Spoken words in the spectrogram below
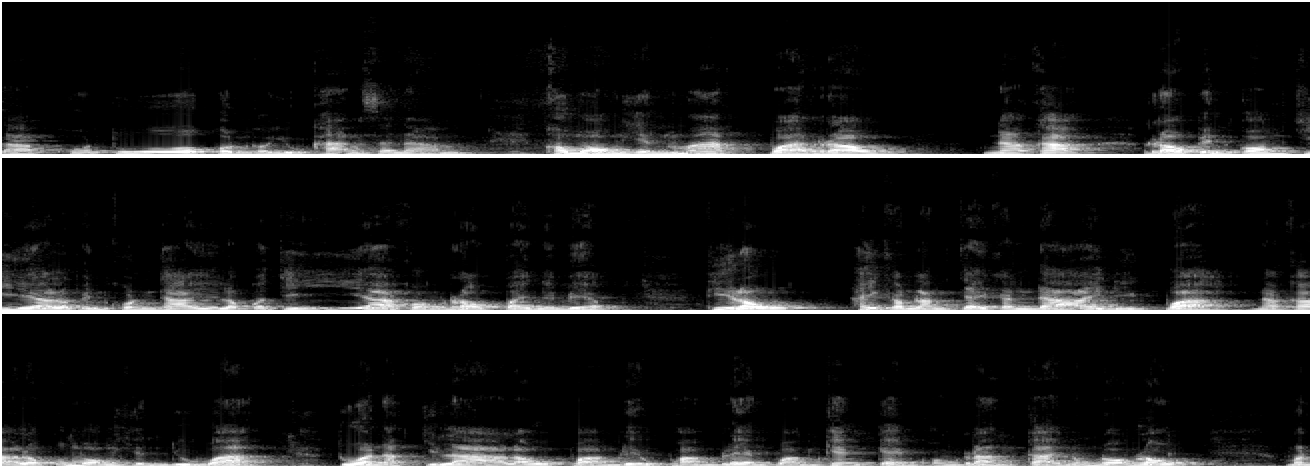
ตาฟโค้ชทุกคนเขาอยู่ข้างสนามเขามองเห็นมากกว่าเรานะคะ เราเป็นกองเชียร์เราเป็นคนไทยเราก็เชียร์ของเราไปในแบบที่เรา ให้กำลังใจกันได้ดีกว่านะคะ เราก็มองเห็นอยู่ว่าตัวนักกีฬาเราความเร็วความแรงความแข็งแกร่งของร่างกายน้องๆเรา มัน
